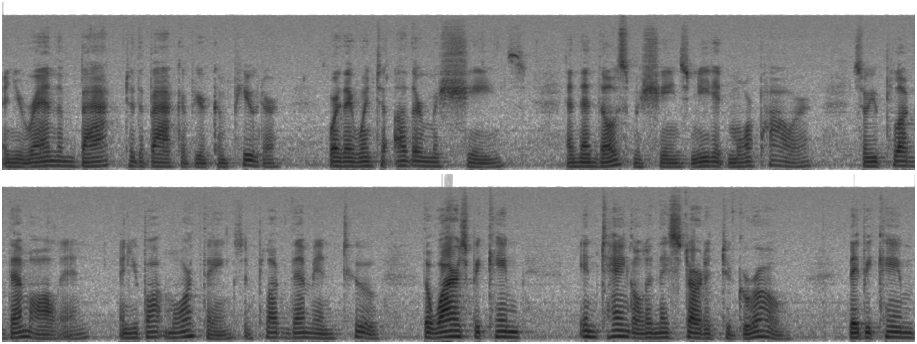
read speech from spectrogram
and you ran them back to the back of your computer where they went to other machines and then those machines needed more power so you plugged them all in and you bought more things and plugged them in too. The wires became entangled and they started to grow. They became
